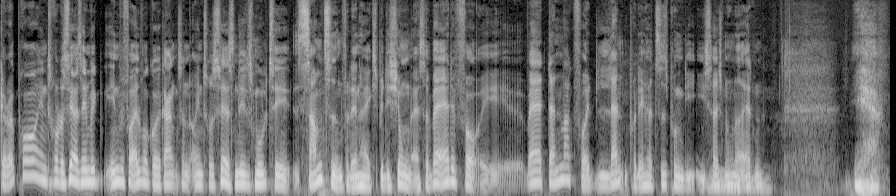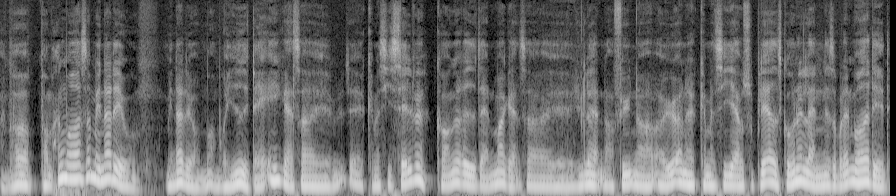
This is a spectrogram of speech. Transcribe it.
Kan du ikke prøve at introducere os, inden vi, inden vi for alvor går i gang, sådan, og introducere os en lille smule til samtiden for den her ekspedition? Altså, hvad er det for, øh, hvad er Danmark for et land på det her tidspunkt i, i 1618? Ja, på, på mange måder så minder det jo minder det om, om riget i dag, ikke? Altså, øh, øh, kan man sige, selve kongeriget Danmark, altså øh, Jylland og Fyn og, og øerne, kan man sige, er jo suppleret af Skånelandene, så på den måde er det et,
